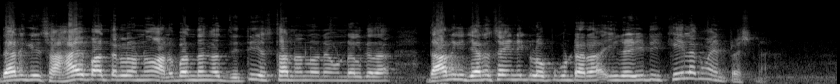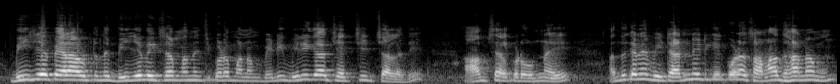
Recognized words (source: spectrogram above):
దానికి సహాయ పాత్రలోనూ అనుబంధంగా ద్వితీయ స్థానంలోనే ఉండాలి కదా. దానికి జన సైనికులు ఒప్పుకుంటారా? ఇది ఇది కీలకమైన ప్రశ్న. బీజేపీ ఎలా ఉంటుంది? బీజేపీకి సంబంధించి కూడా మనం విడి విడిగా చర్చించాలి అది. అంశాలు కూడా ఉన్నాయి. అందుకనే వీటన్నిటికీ కూడా సమాధానం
